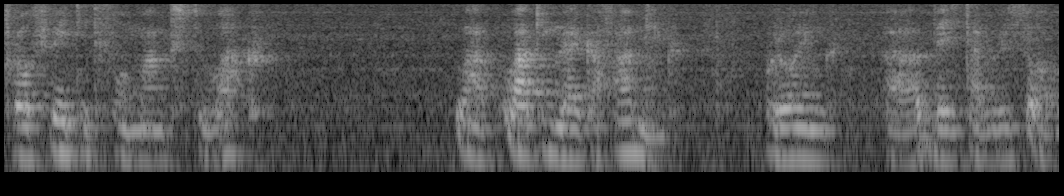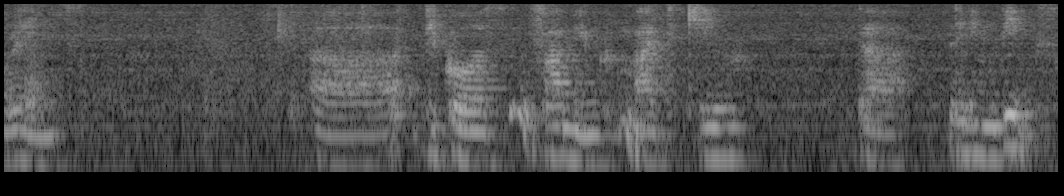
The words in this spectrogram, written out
prohibited for monks to work, work working like a farming, growing uh, vegetables or grains, uh, because farming might kill the living beings,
